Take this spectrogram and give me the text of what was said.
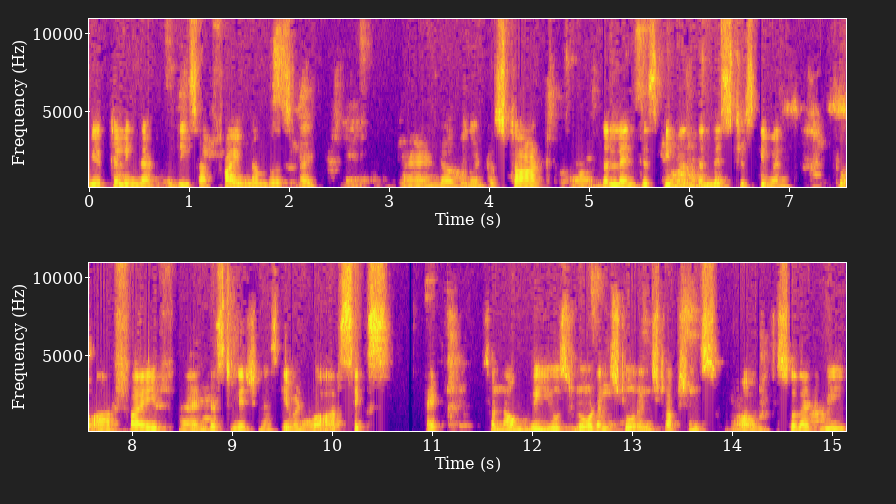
we are telling that these are five numbers, right? and uh, we're going to start. Uh, the length is given, the list is given to R5 and destination is given to R6, right? So now we use load and store instructions um, so that we,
